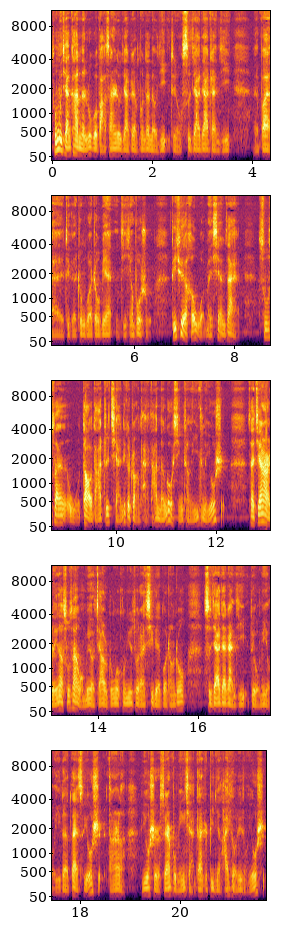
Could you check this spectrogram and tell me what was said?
从目前看呢，如果把三十六架阵风战斗机这种四加加战机，呃，把这个中国周边进行部署，的确和我们现在。苏三五到达之前这个状态，它能够形成一定的优势。在歼二零啊、苏三五没有加入中国空军作战系列过程中，四加加战机对我们有一个带刺优势。当然了，优势虽然不明显，但是毕竟还有这种优势。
